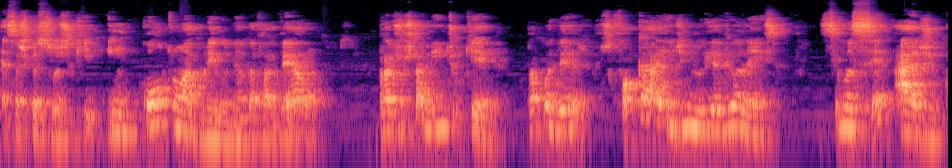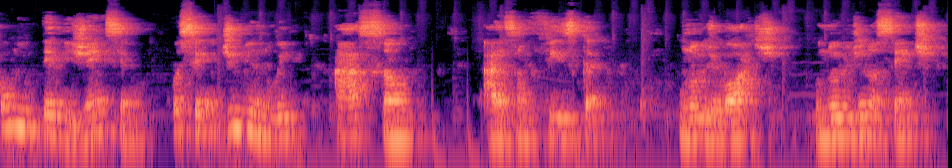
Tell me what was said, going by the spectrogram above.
essas pessoas que encontram abrigo dentro da favela para justamente o quê? Para poder sufocar e diminuir a violência. Se você age com inteligência, você diminui a ação, a ação física, o número de mortes, o número de inocentes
